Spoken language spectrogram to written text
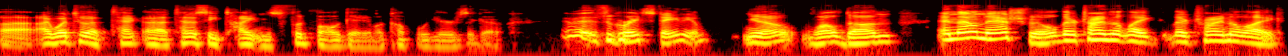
uh, I went to a te- uh, Tennessee Titans football game a couple years ago. It's a great stadium, you know, well done. And now Nashville, they're trying to like they're trying to like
